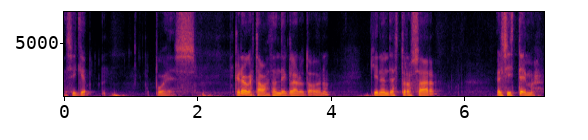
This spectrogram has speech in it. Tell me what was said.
Así que, pues, creo que está bastante claro todo, ¿no? Quieren destrozar el sistema,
